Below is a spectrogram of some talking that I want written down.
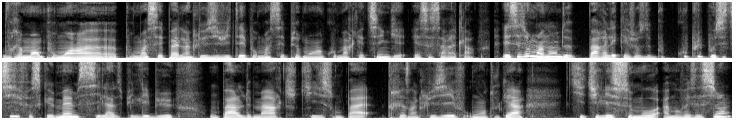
Vraiment, pour moi, euh, pour moi, c'est pas de l'inclusivité. Pour moi, c'est purement un coup marketing et ça s'arrête là. Essayons maintenant de parler quelque chose de beaucoup plus positif parce que même si là, depuis le début, on parle de marques qui sont pas très inclusives ou en tout cas qui utilisent ce mot à mauvais escient,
